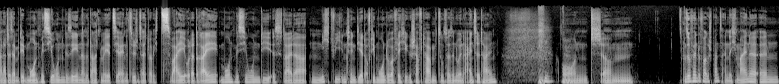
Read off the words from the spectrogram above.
man hat das ja mit den Mondmissionen gesehen. Also da hatten wir jetzt ja in der Zwischenzeit, glaube ich, zwei oder drei Mondmissionen, die es leider nicht wie intendiert auf die Mondoberfläche geschafft haben, beziehungsweise nur in Einzelteilen. Ja. Und ähm, insofern dürfen wir gespannt sein. Ich meine, ähm,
